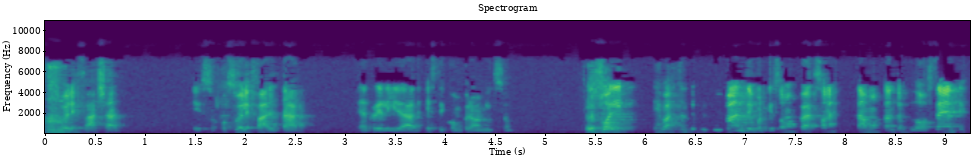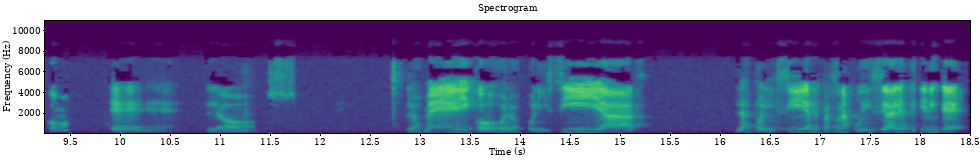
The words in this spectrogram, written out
suele fallar eso, o suele faltar en realidad ese compromiso. Eso es bastante preocupante porque somos personas que estamos, tanto los docentes como eh, los, los médicos o los policías, las policías, las personas judiciales que tienen que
